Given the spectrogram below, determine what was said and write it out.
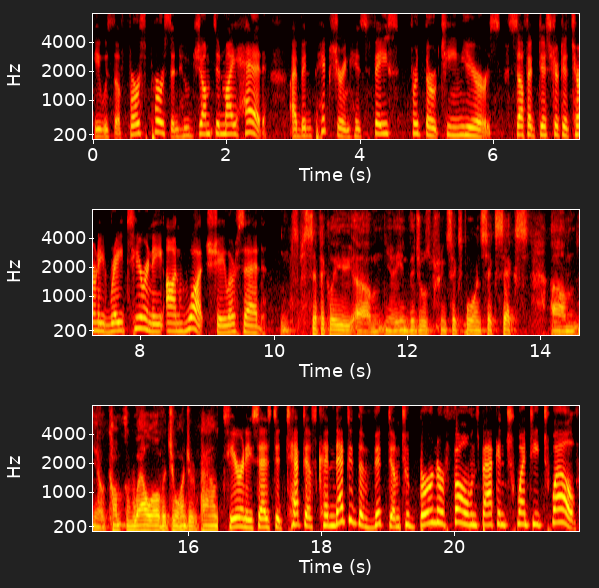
he was the first person who jumped in my head. I've been picturing his face for 13 years. Suffolk District Attorney Ray Tierney on what Schaller said specifically, um, you know, the individuals between six four and six six, um, you know, come well over 200 pounds. Tierney says detectives connected the victim to burner phones back in 2012,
